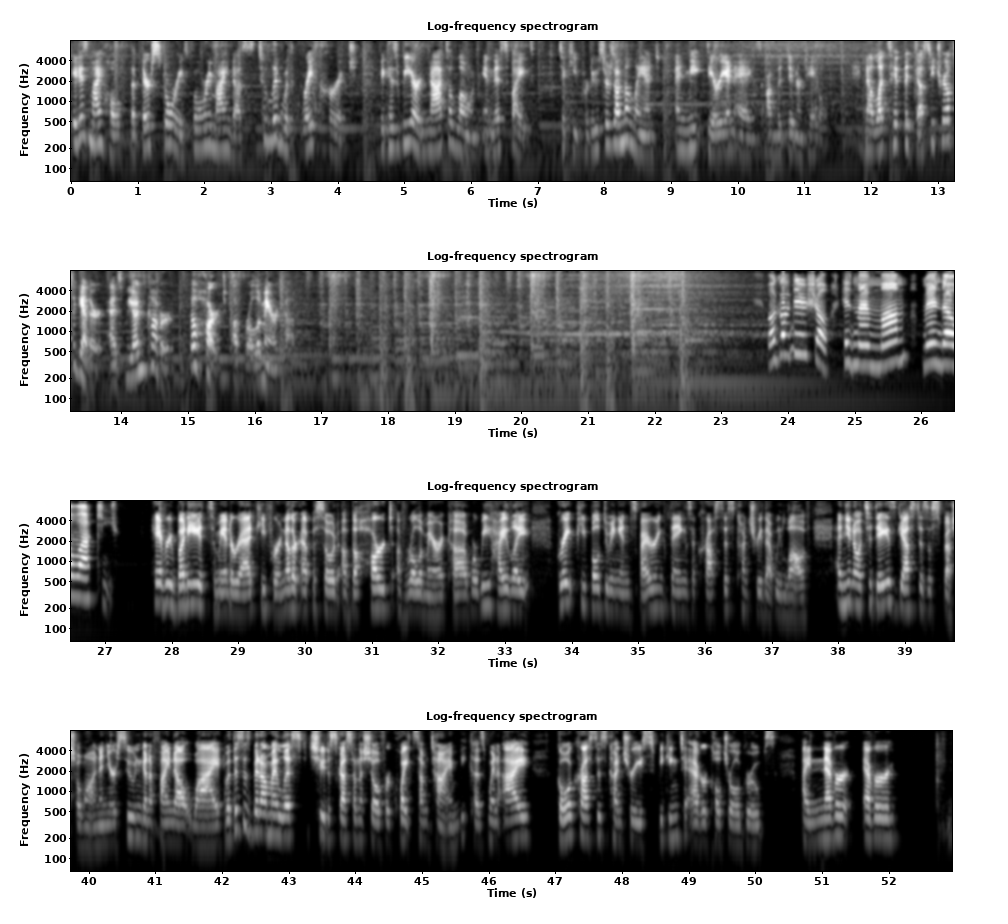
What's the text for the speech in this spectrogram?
It is my hope that their stories will remind us to live with great courage because we are not alone in this fight to keep producers on the land and meat, dairy, and eggs on the dinner table. Now let's hit the dusty trail together as we uncover the heart of rural America. Welcome to the show. Here's my mom, Amanda Radke. Hey, everybody, it's Amanda Radke for another episode of The Heart of Rural America, where we highlight great people doing inspiring things across this country that we love. And you know, today's guest is a special one, and you're soon going to find out why. But this has been on my list to discuss on the show for quite some time because when I go across this country speaking to agricultural groups, I never ever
